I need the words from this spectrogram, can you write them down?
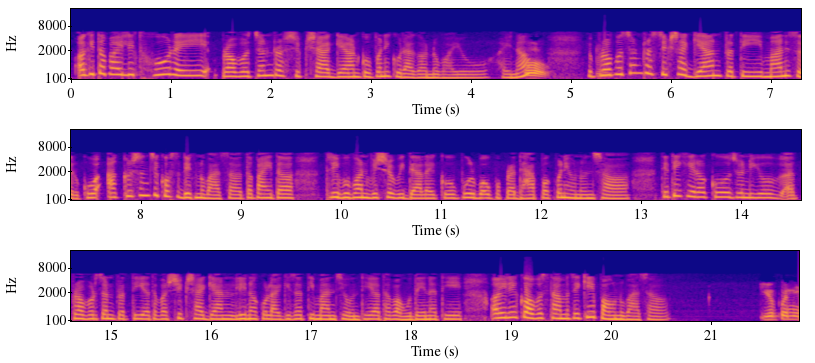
अघि तपाईँले थोरै प्रवचन र शिक्षा ज्ञानको पनि कुरा गर्नुभयो होइन? यो प्रवचन र शिक्षा ज्ञानप्रति मानिसहरूको आकर्षण चाहिँ कस्तो देख्नु भएको छ? तपाईँ त त्रिभुवन विश्वविद्यालयको पूर्व उप प्राध्यापक पनि हुनुहुन्छ। त्यतिखेरको जुन यो प्रवचनप्रति अथवा शिक्षा ज्ञान लिनको लागि जति मान्छे हुन्थे अथवा हुँदैनथे अहिलेको अवस्थामा चाहिँ के पाउनु भएको छ? यो पनि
